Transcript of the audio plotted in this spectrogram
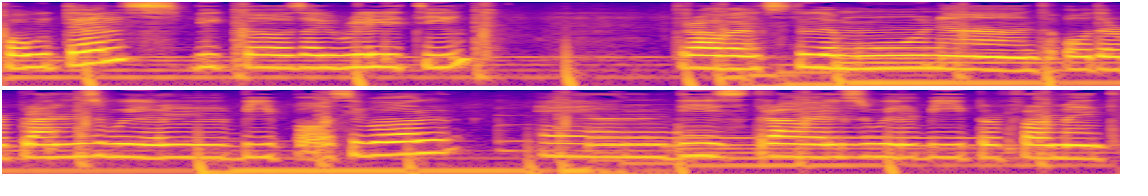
hotels because I really think travels to the moon and other planets will be possible and these travels will be performed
